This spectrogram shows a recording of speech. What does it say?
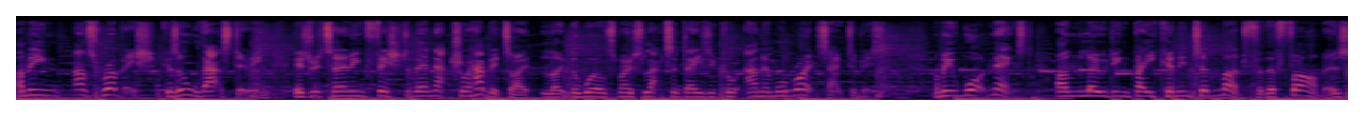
I mean, that's rubbish, because all that's doing is returning fish to their natural habitat like the world's most lackadaisical animal rights activist. I mean, what next? Unloading bacon into mud for the farmers?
